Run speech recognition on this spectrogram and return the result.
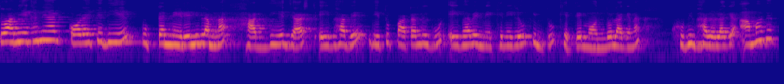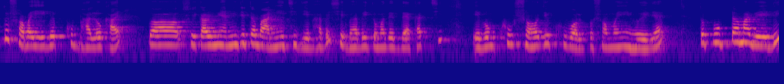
তো আমি এখানে আর কড়াইতে দিয়ে পুরটা নেড়ে নিলাম না, হাত দিয়ে জাস্ট এইভাবে, যেহেতু পাটালি গুড় এইভাবে মেখে নিলেও কিন্তু খেতে মন্দ লাগে না, খুবই ভালো লাগে। আমাদের তো সবাই এইভাবে খুব ভালো খায়, তো সে কারণে আমি যেটা বানিয়েছি যেভাবে, সেভাবেই তোমাদের দেখাচ্ছি এবং খুব সহজে খুব অল্প সময়ে হয়ে যায়। তো পুরটা আমার রেডি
